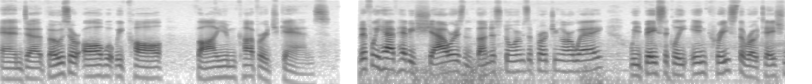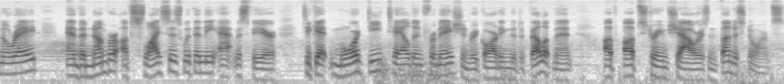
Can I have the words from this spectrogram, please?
And uh, those are all what we call volume coverage GANs. If we have heavy showers and thunderstorms approaching our way, we basically increase the rotational rate and the number of slices within the atmosphere to get more detailed information regarding the development of upstream showers and thunderstorms.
